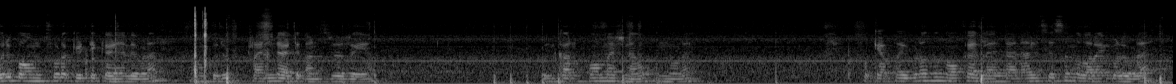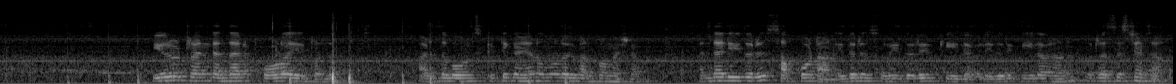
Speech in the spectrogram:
ഒരു ബൗൺസ് കൂടെ കിട്ടിക്കഴിഞ്ഞാൽ ഇവിടെ നമുക്കൊരു ട്രെൻഡായിട്ട് കൺസിഡർ ചെയ്യാം. ഒരു കൺഫോർമേഷൻ ആവും ഒന്നുകൂടെ. ഓക്കെ അപ്പോൾ ഇവിടെ ഒന്നും നോക്കാനില്ല. എന്റെ അനാലിസിസ് എന്ന് പറയുമ്പോൾ ഇവിടെ ഈ ഒരു ട്രെൻഡ് എന്തായാലും ഫോളോ ചെയ്തിട്ടുണ്ട്. അടുത്ത ബൗൺസ് കിട്ടിക്കഴിഞ്ഞാൽ ഒന്നുകൂടെ ഒരു കൺഫർമേഷൻ ആണ്. എന്തായാലും ഇതൊരു സപ്പോർട്ടാണ് ഇതൊരു ഇതൊരു കീ ലെവൽ ഇതൊരു കീ ലെവലാണ് ഒരു റെസിസ്റ്റൻസ് ആണ്.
